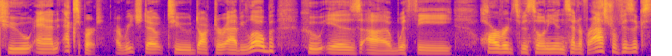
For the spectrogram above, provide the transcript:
to an expert. I reached out to Dr. Avi Loeb, who is uh, with the Harvard Smithsonian Center for Astrophysics,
